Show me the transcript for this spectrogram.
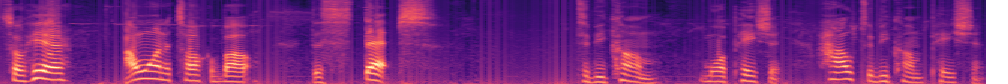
So, here, I want to talk about the steps to become more patient, how to become patient.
